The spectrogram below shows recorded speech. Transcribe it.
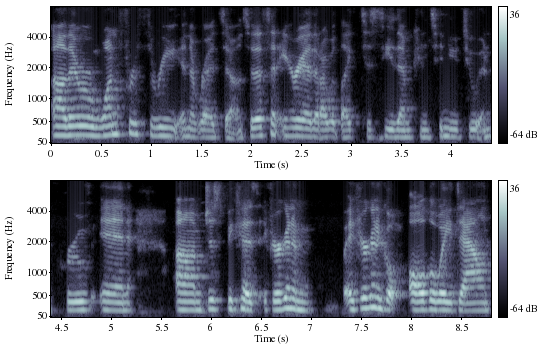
Uh, they were one for three in the red zone. So that's an area that I would like to see them continue to improve in. Um, just because if you're gonna if you're gonna go all the way down,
